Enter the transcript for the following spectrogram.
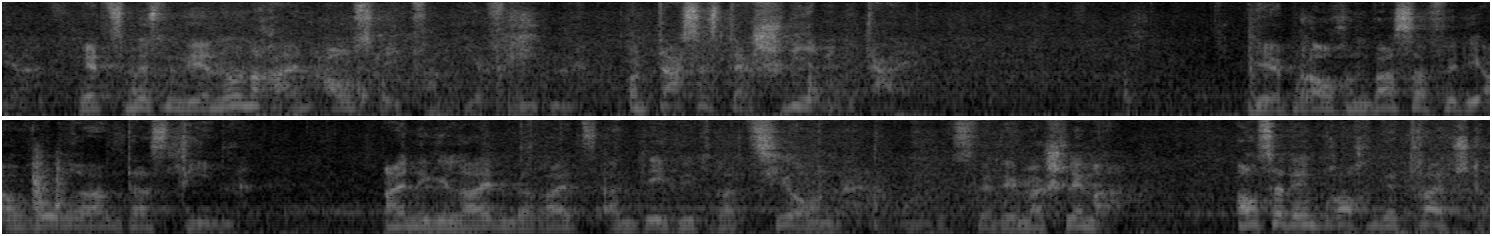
wir. Jetzt müssen wir nur noch einen Ausweg von hier finden. Und das ist der schwierige Teil. Wir brauchen Wasser für die Aurora und das Team. Einige leiden bereits an Dehydration und es wird immer schlimmer. Außerdem brauchen wir Treibstoff.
